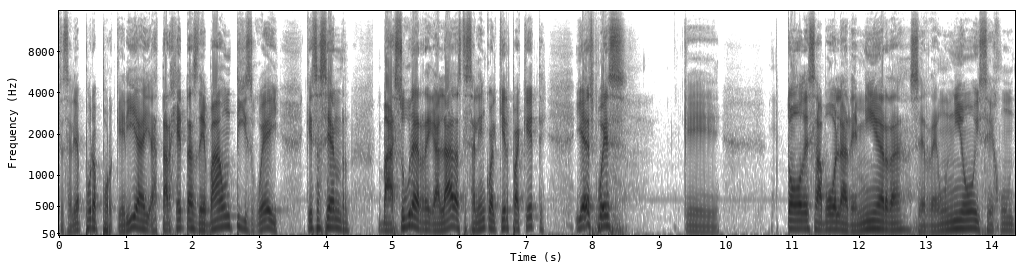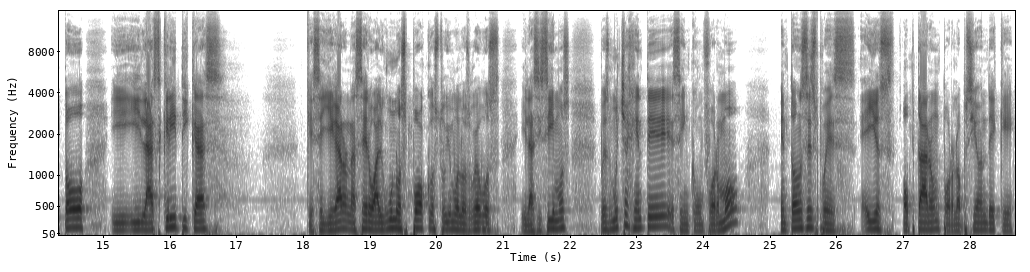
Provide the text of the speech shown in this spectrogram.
te salía pura porquería. Y a tarjetas de bounties, güey. Que esas sean basura regaladas, te salían cualquier paquete. Y ya después que toda esa bola de mierda se reunió y se juntó y, las críticas que se llegaron a hacer o algunos pocos tuvimos los huevos y las hicimos, pues mucha gente se inconformó. Entonces, pues ellos optaron por la opción de que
